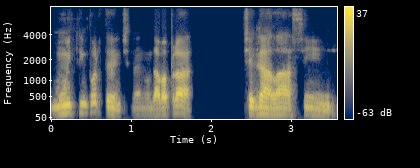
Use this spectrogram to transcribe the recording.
muito importante, né? Não dava para chegar lá assim,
